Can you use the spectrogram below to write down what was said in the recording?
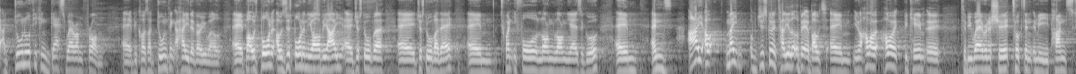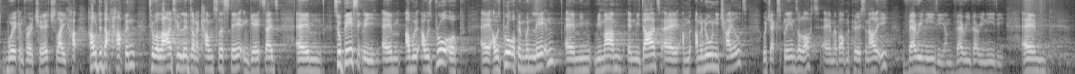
I don't know if you can guess where I'm from. Uh, because I don't think I hide it very well. Uh, but I was born, I was just born in the RVI, uh, just over, uh, just over there, um, 24 long, long years ago. Um, and I, I might, I'm just going to tell you a little bit about, um, you know, how I, how I became uh, to be wearing a shirt tucked into me pants working for a church. Like, how, how did that happen to a lad who lived on a council estate in Gateshead? Um, so basically, um, I, I was brought up uh, I was brought up in Winlaton. Uh, me, me mum and my dad, uh, I'm, I'm an only child, which explains a lot um, about my personality. Very needy. I'm very, very needy. Um,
